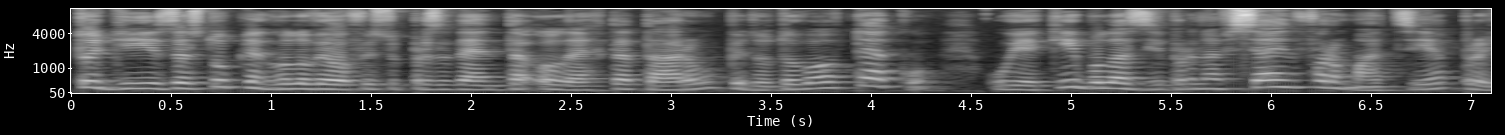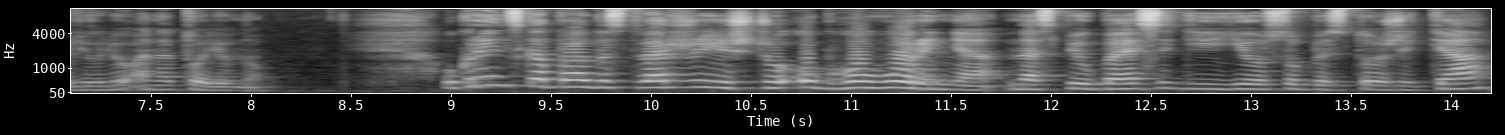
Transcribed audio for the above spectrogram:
Тоді заступник голови Офісу президента Олег Татаров підготував теку, у якій була зібрана вся інформація про Юлію Анатолівну. Українська правда стверджує, що обговорення на співбесіді її особистого життя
